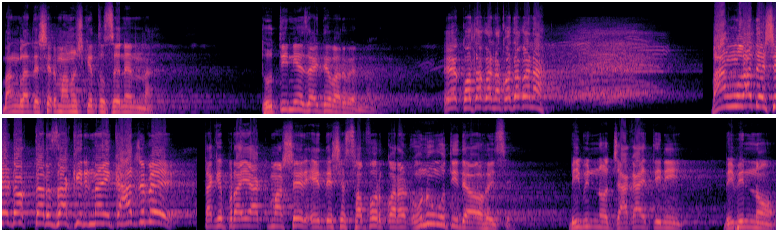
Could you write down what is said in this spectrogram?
বাংলাদেশের মানুষকে তো চেনেন না। ধুতি নিয়ে যাইতে পারবেন না। এ, কথা কয় না, কথা কয় না। বাংলাদেশে ডক্টর জাকির নাইক আসবে। তাকে প্রায় এক মাসের এ দেশে সফর করার অনুমতি দেওয়া হয়েছে। বিভিন্ন জায়গায় তিনি বিভিন্ন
